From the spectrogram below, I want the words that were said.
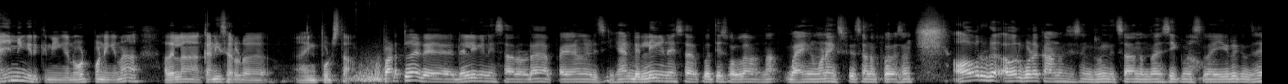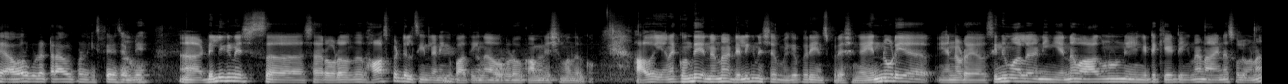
டைமிங் இருக்குது நீங்கள் நோட் பண்ணீங்கன்னா அதெல்லாம் கனி சாரோட இன்புட்ஸ் தான். படத்தில் டெல்லி கணேஷ் சாரோட பையன் நடிச்சிங்க டெல்லி கணேஷ் சார் பற்றி சொல்ல வேணாம் பயங்கரமான எக்ஸ்பீரியன்ஸான பர்சன் அவருக்கு அவர் கூட கான்வர்சேஷன் இருந்துச்சா? அந்த மாதிரி சீக்வன்ஸ்லாம் இருக்குது. அவர் கூட ட்ராவல் பண்ண எக்ஸ்பீரியன்ஸ் எப்படி? டெல்லி கணேஷ் சாரோட வந்து ஹாஸ்பிட்டல் சீனில் நீங்கள் பார்த்தீங்கன்னா அவரோட காம்பினேஷன் வந்திருக்கும். அவர் எனக்கு வந்து என்னென்னா சார் மிகப்பெரிய இன்ஸ்பிரேஷன் என்னுடைய என்னுடைய சினிமாவில் நீங்கள் என்ன ஆகணும்னு என்கிட்ட கேட்டிங்கன்னா நான் என்ன சொல்லுவேன்னா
